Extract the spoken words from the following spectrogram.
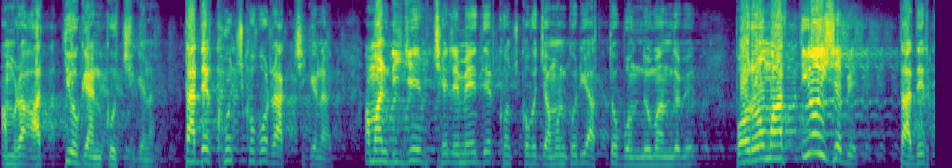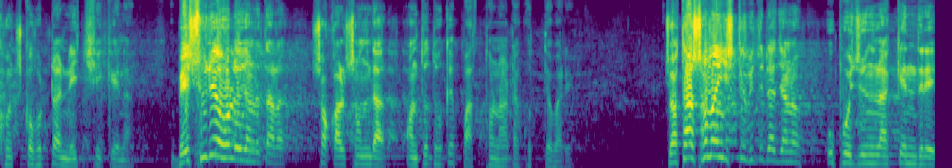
আমরা আত্মীয় জ্ঞান করছি কিনা। তাদের খোঁজ খবর রাখছি কিনা? আমার নিজের ছেলে মেয়েদের খোঁজ খবর যেমন করি আত্ম বন্ধু বান্ধবের পরমাত্মীয় হিসেবে তাদের খোঁজ খবরটা নিচ্ছি কিনা? বেসুরে হলো যেন তারা সকাল, সন্ধ্যা অন্ততকে প্রার্থনাটা করতে পারে। যথাসময় ইষ্টভীতিটা যেন উপযোজনা কেন্দ্রে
